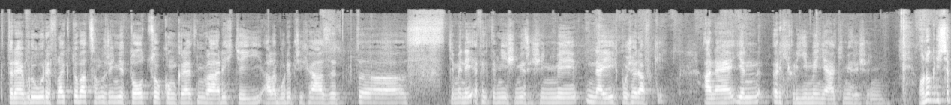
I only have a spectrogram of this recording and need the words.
které budou reflektovat samozřejmě to, co konkrétní vlády chtějí, ale bude přicházet eh, s těmi nejefektivnějšími řešeními na jejich požadavky a ne jen rychlými nějakými řešeními. Ono, když se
